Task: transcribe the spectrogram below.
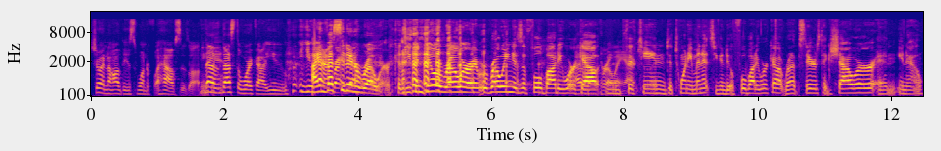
showing all these wonderful houses off. That, That's the workout you you. I invested right in a rower because you can do a rower. Rowing is a full body workout rowing, in 15 to 20 minutes. You can do a full body workout, run upstairs, take a shower, and you know,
